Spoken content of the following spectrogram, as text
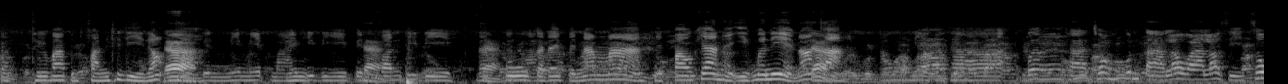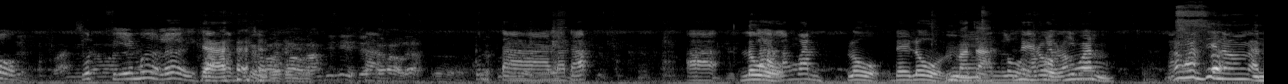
ก็ถือว่าเป็นฝันที่ดีเนาะจ้าจ้าเป็นนิมิตหมายที่ดีเป็นจ้ะ ฟันที่ดี และปูก็ได้ไปน้ำมาให้เป่าแค้นให้อีกมื้อนี้เนาะจ้าจ้าเอาวันนี้ก็ทาเบิ้งทาชมคุณตาเล่าว่าเล่าสีโซ่สุดฝีมือเลยค่ะจ้ะ ท่านผู้ชมค่ะคุณตาระดับ อ่าโลตารางวัลโลได้โลมันมาจ้าโลในโรรางวัล รางวัลที่หนึงอัน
